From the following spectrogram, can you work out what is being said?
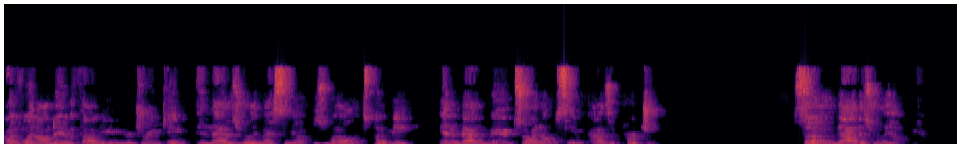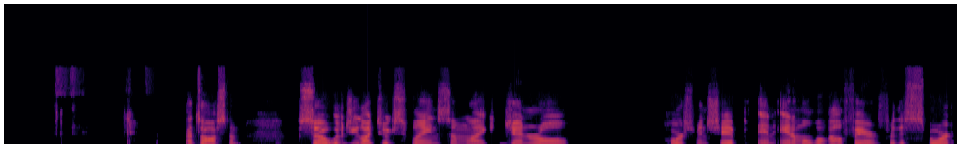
I've went all day without eating or drinking, and that is really messing me up as well. It's put me in a bad mood, so I don't seem as approachable. So that has really helped me. That's awesome. So, would you like to explain some like general horsemanship and animal welfare for this sport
